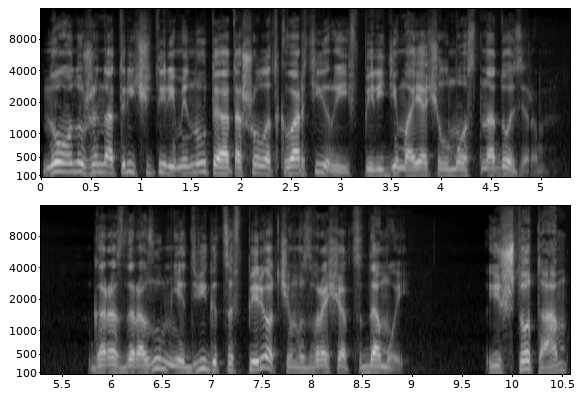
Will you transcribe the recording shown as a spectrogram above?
Но он уже на 3-4 минуты отошел от квартиры, и впереди маячил мост над озером. Гораздо разумнее двигаться вперед, чем возвращаться домой. И что там?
